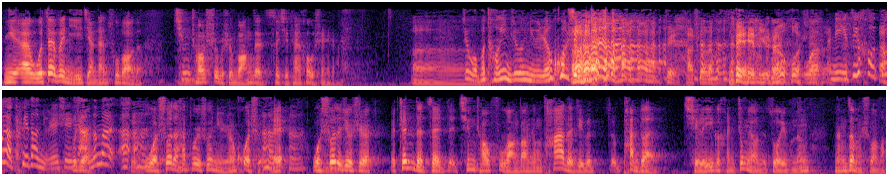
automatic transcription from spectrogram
你哎，我再问你一简单粗暴的，清朝是不是亡在慈禧太后身上？呃，这我不同意你这种女人祸水。对，他说的对，女人祸水。你最后都要推到女人身上。那么，我说的还不是说女人祸水，我说的就是真的在清朝父王当中，他的这个判断起了一个很重要的作用，能能这么说吗？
